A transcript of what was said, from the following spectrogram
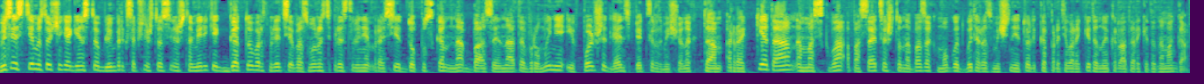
Вместе с тем, источники агентства Bloomberg сообщили, что Соединенные Штаты Америки готовы рассмотреть возможности предоставления России допуска на базы НАТО в Румынии и в Польше для инспекции размещенных там ракет. А Москва опасается, что на базах могут быть размещены не только противоракеты, но и крылатые ракеты «Томагавк».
